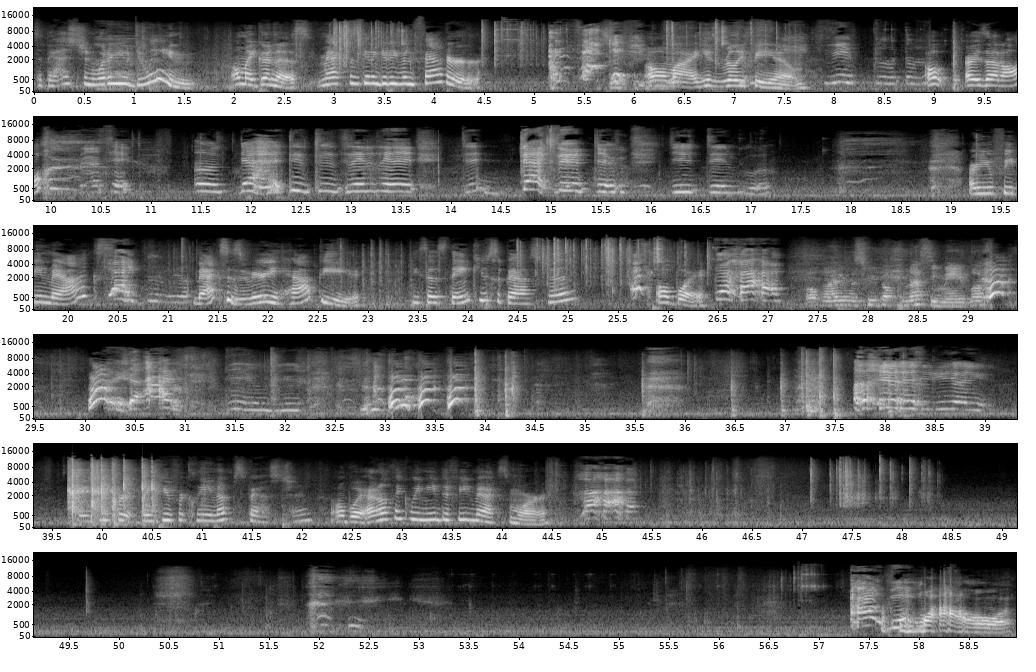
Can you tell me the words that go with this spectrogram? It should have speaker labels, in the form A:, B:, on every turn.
A: Sebastian, what are you doing? Oh my goodness. Max is gonna get even fatter. Oh my, he's really feeding him. Oh, is that all? Are you feeding Max? Max is very happy. He says, thank you, Sebastian. Oh boy.
B: Oh, not even to sweep up the mess he made. Look.
A: Thank you for thank you for cleaning up, Sebastian. Oh boy, I don't think we need to feed Max more. wow.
